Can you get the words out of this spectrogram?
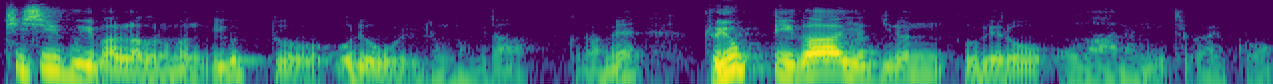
PC 구입하려 그러면 이것도 어려울 정도입니다. 그 다음에 교육비가 여기는 의외로 5만 원이 들어가 있고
